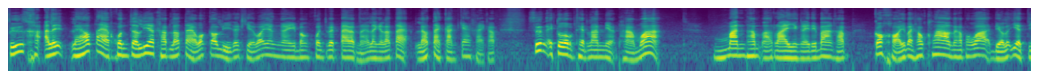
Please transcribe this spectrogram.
ซื้อขายอะไรแล้วแต่คนจะเรียกครับ แล้วแต่ว่าเกาหลีจะเขียนว่ายังไง บางคนจะไปแปลแบบไหนอะไรเงี้ยแล้วแต่แล้วแต่การแก้ไขครับ ซึ่งไอ้ตัวระบบเทรดรันเนี่ยถามว่ามันทำอะไรยังไงได้บ้างครับ ก็ขออธิบายคร่าวๆนะครับ เพราะว่าเดี๋ยวละเอียดจ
